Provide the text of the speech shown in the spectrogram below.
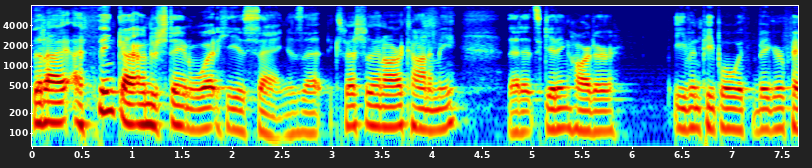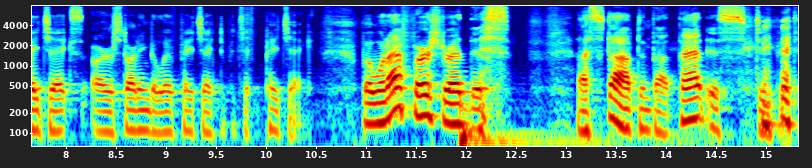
that I, I think I understand what he is saying is that, especially in our economy, that it's getting harder. Even people with bigger paychecks are starting to live paycheck to paycheck. But when I first read this, I stopped and thought, that is stupid.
